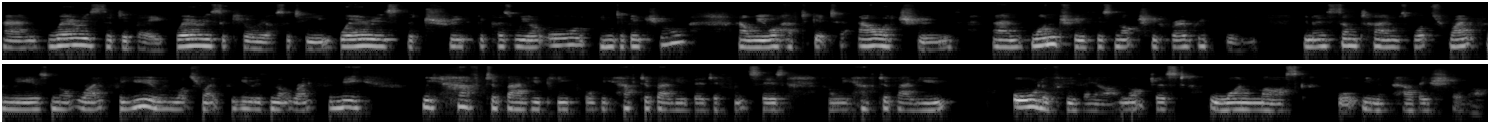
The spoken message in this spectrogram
And where is the debate? Where is the curiosity? Where is the truth? Because we are all individual and we all have to get to our truth. And one truth is not true for everybody. You know, sometimes what's right for me is not right for you, and what's right for you is not right for me. We have to value people, we have to value their differences, and we have to value all of who they are, not just one mask for you know how they show up.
